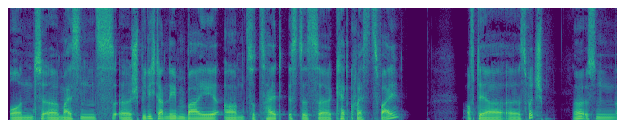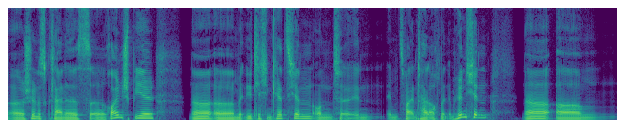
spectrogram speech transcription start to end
Und äh, meistens äh, spiele ich dann nebenbei. Ähm, zurzeit ist es Cat Quest 2 auf der Switch. Ne, ist ein schönes kleines Rollenspiel ne, äh, mit niedlichen Kätzchen und äh, in, im zweiten Teil auch mit einem Hündchen, ne, ähm,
